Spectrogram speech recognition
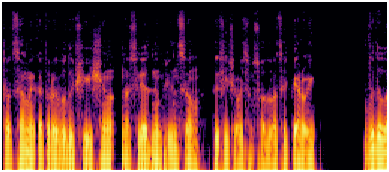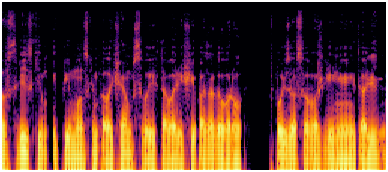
тот самый, который, будучи еще наследным принцем, 1821 выдал австрийским и пьемонтским палачам своих товарищей по заговору пользу освобождения Италии.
